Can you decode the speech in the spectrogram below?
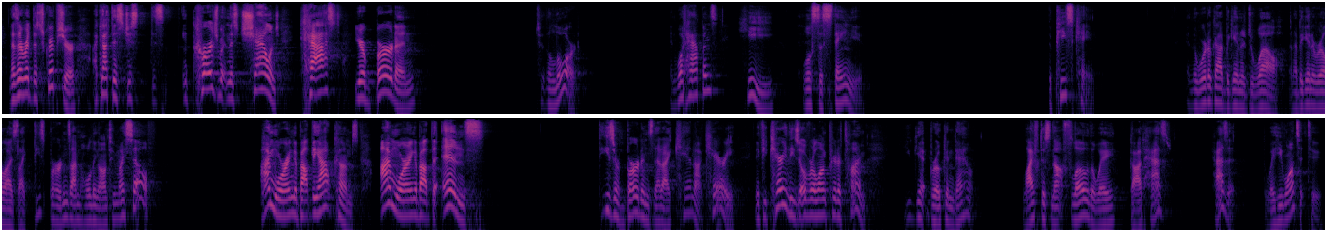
And as I read the scripture, I got this just this encouragement and this challenge. Cast your burden to the Lord. And what happens? He will sustain you. The peace came. And the Word of God began to dwell. And I began to realize, like, these burdens I'm holding on to myself. I'm worrying about the outcomes, I'm worrying about the ends. These are burdens that I cannot carry. If you carry these over a long period of time, you get broken down. Life does not flow the way God has has it the way He wants it to.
